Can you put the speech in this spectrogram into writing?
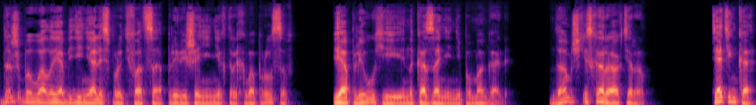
Даже бывало и объединялись против отца при решении некоторых вопросов, и оплеухи и наказания не помогали. Дамочки с характером. «Тятенька!»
